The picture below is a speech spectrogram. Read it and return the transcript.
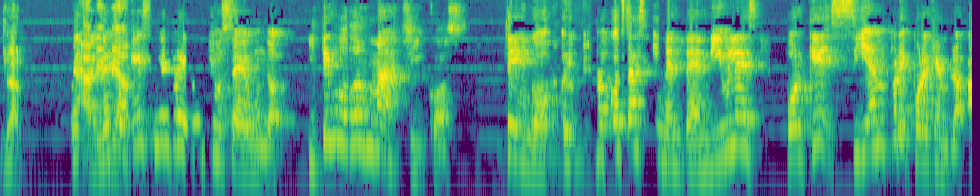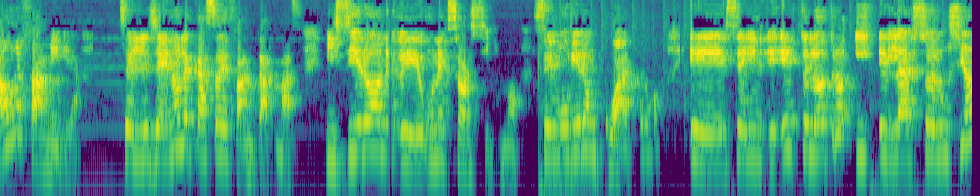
Claro. ¿Me A mí entendés? me ha- Porque siempre el último segundo. Y tengo dos más, chicos. Tengo eh, dos cosas inentendibles. Porque siempre, por ejemplo, a una familia se le llenó la casa de fantasmas, hicieron eh, un exorcismo, se murieron cuatro, eh, se in- esto y lo otro, y eh, la solución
